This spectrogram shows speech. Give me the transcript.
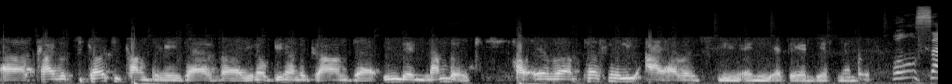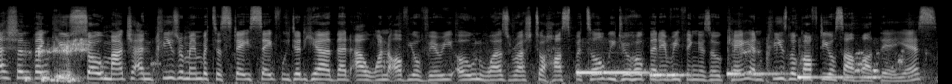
uh, private security companies have uh, you know been on the ground uh, in their numbers. However, personally, I haven't seen any SANDF members. Well, Sashan, thank you so much. And please remember to stay safe. We did hear that uh, one of your very own was rushed to hospital. We do hope that everything is okay. And please look after yourself out there, yes?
